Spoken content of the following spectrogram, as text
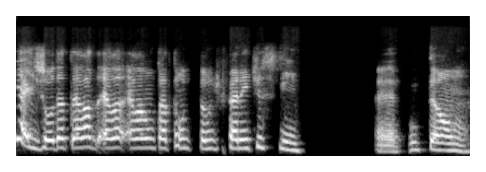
e a Isolda ela, ela, ela não está tão, tão diferente assim. É, então,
